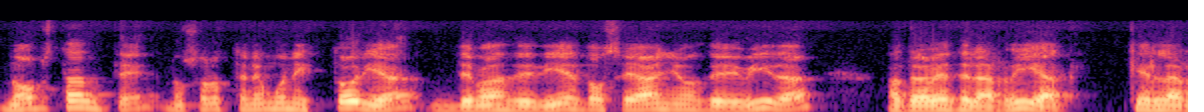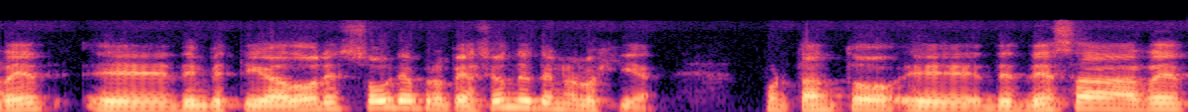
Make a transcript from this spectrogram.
No obstante, nosotros tenemos una historia de más de 10, 12 años de vida a través de la RIAT, que es la red eh, de investigadores sobre apropiación de tecnología. Por tanto, eh, desde esa red,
